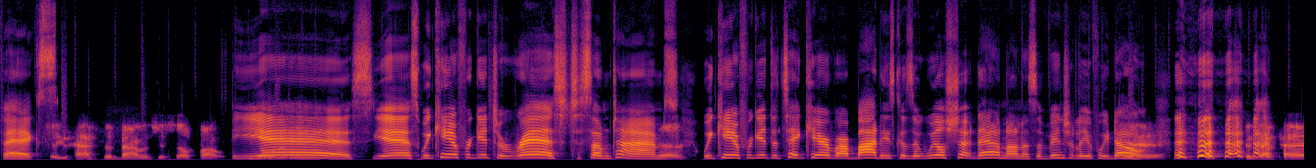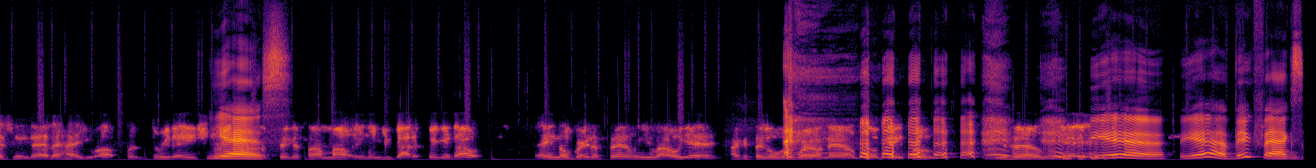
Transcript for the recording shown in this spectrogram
Facts. So you have to balance yourself out. You yes, I mean? yes. We can't forget to rest sometimes. Yeah. We can't forget to take care of our bodies because it will shut down on us eventually if we don't. Yeah. Because that passion, that'll have you up for three days straight yes. trying to figure something out. And when you got it figured out, ain't no greater feeling. You like, oh yeah, I can take over the world now. Bill Gates too. You feel me? Yeah, yeah, big facts.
